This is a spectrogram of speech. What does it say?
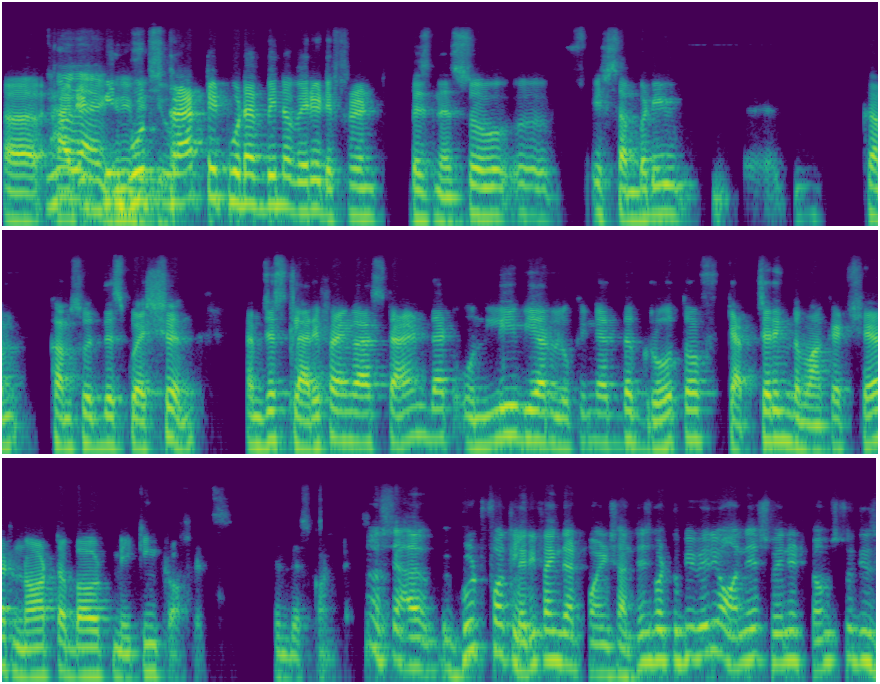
Uh, no, had it been bootstrapped, it would have been a very different business. So uh, if somebody come comes with this question, I'm just clarifying our stand that only we are looking at the growth of capturing the market share, not about making profits in this context. No, uh, good for clarifying that point, Shantesh. But to be very honest, when it comes to these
